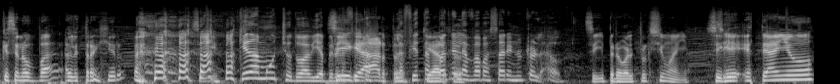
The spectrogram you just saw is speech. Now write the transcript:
que se nos va al extranjero. sí, queda mucho todavía, pero Sí, las, fiestas, harto, las fiestas patrias harto. las va a pasar en otro lado. sí, pero para el próximo año. Así Sí. que este año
